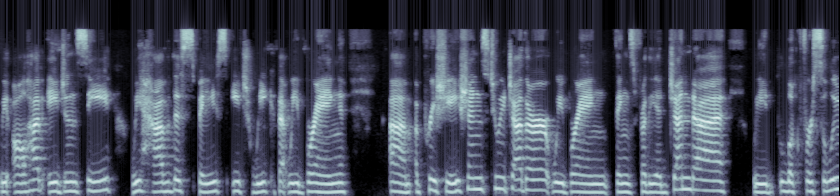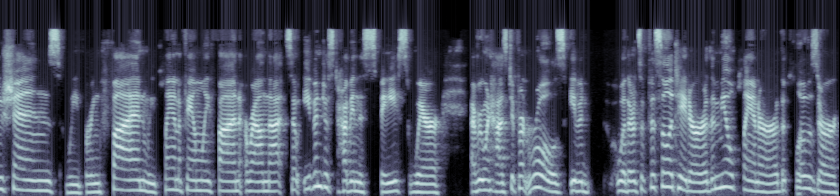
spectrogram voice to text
We all have agency. We have this space each week that we bring um, appreciations to each other. We bring things for the agenda. We look for solutions. We bring fun. We plan a family fun around that. So even just having the space where everyone has different roles even whether it's a facilitator or the meal planner or the closer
